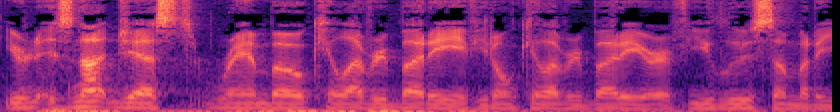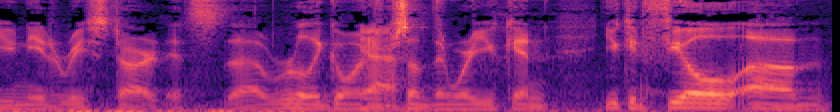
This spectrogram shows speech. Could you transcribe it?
you're, it's not just Rambo kill everybody. If you don't kill everybody, or if you lose somebody, you need to restart. It's uh, really going Yeah. for something where you can you can feel. Um,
